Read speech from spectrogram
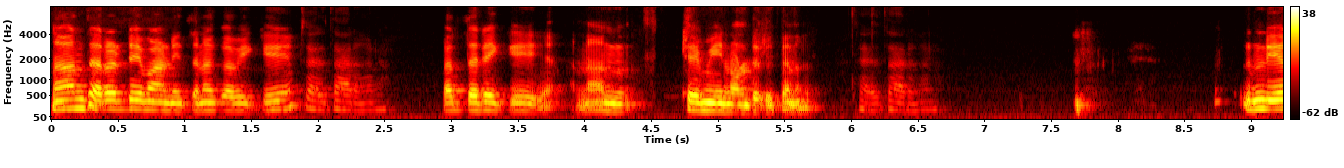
நான் தரட்டே வாணி தினக்கவிக்கு சரி தாருங்களேன் பத்தரைக்கு நான் செமீன் ஒன்று இருக்கணும் சரி தாருங்களேன் இன்றைய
